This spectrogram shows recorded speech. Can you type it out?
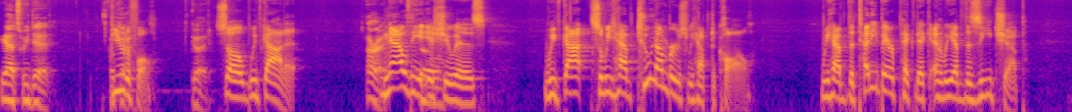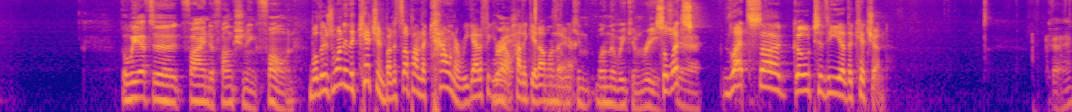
Yes, we did. Beautiful. Good. So we've got it. All right. Now the So- issue is we've got so we have two numbers we have to call. We have the teddy bear picnic and we have the Z chip. But we have to find a functioning phone. Well, there's one in the kitchen, but it's up on the counter. We got to figure out how to get up one there. That we can, one that we can reach. so let's yeah. let's uh, go to the uh, the kitchen. Okay.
